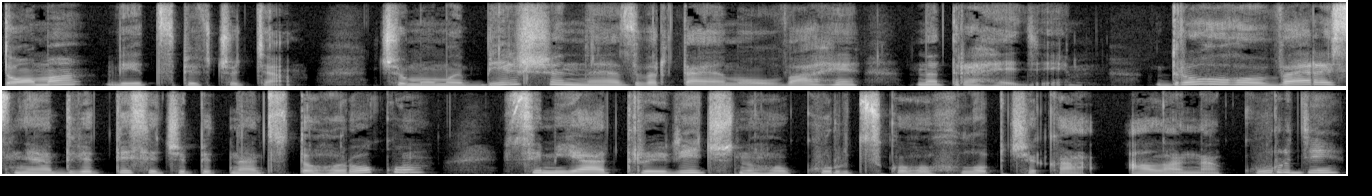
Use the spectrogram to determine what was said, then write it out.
Втома від співчуття. Чому ми більше не звертаємо уваги на трагедії? 2 вересня 2015 року сім'я трирічного курдського хлопчика Алана Курді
